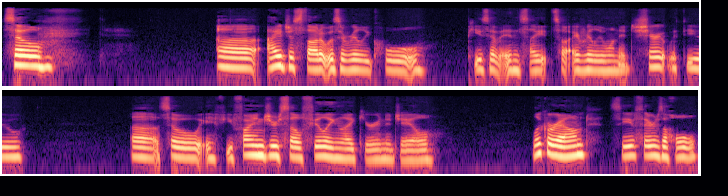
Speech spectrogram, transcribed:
So uh I just thought it was a really cool piece of insight, so I really wanted to share it with you. Uh, so if you find yourself feeling like you're in a jail, look around, see if there's a hole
